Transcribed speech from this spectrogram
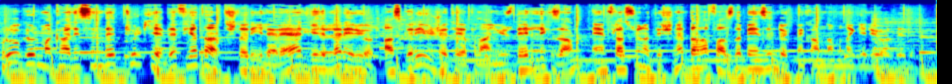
Kruger makalesinde Türkiye'de fiyat artışları ile reel gelirler eriyor. Asgari ücrete yapılan %50'lik zam enflasyon ateşine daha fazla benzin dökmek anlamına geliyor dedi.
